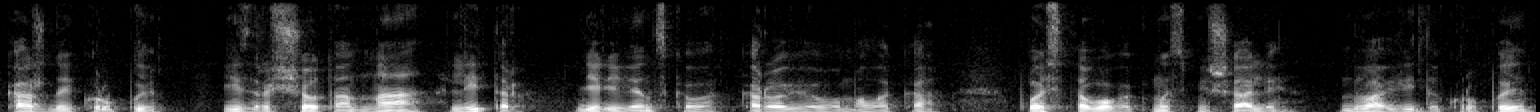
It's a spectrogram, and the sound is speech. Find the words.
каждой крупы из расчета на литр деревенского коровьего молока. После того, как мы смешали два вида крупы,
